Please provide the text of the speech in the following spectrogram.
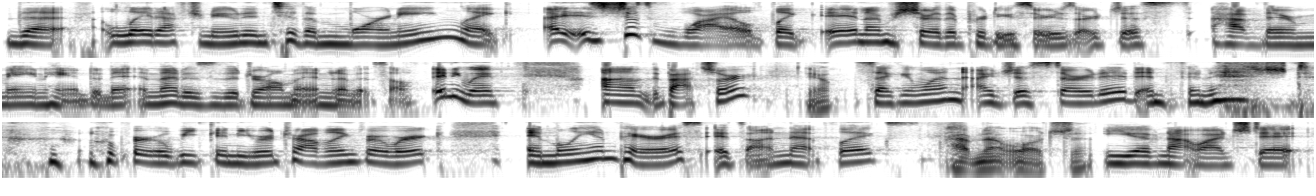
the late afternoon into the morning. Like it's just wild. Like, and I'm sure the producers are just have their main hand in it, and that is the drama in and of itself. Anyway, um, The Bachelor. Yep. Second one, I just started and finished over a weekend. You were traveling for work. Emily in Paris. It's on Netflix. Have not watched it. You have not watched it.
